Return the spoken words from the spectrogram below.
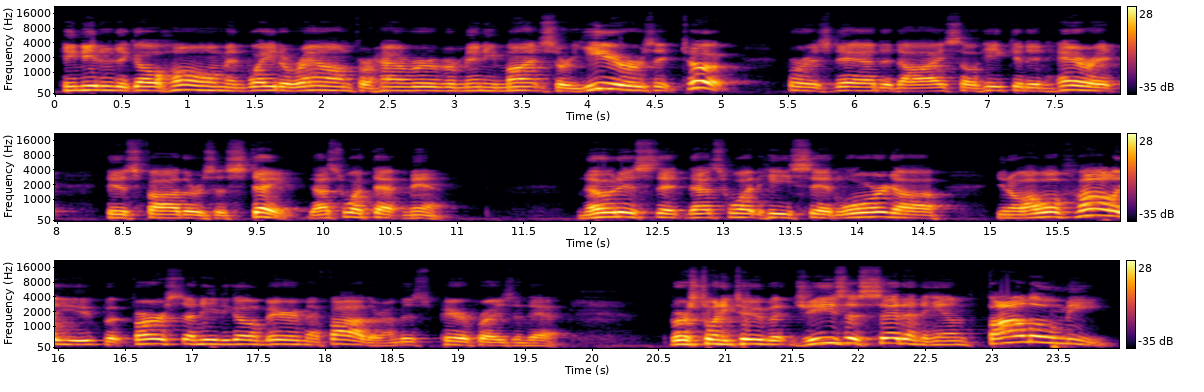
he needed to go home and wait around for however many months or years it took for his dad to die so he could inherit his father's estate. That's what that meant. Notice that that's what he said, Lord, uh, you know, I will follow you, but first I need to go and bury my father. I'm just paraphrasing that. Verse 22 But Jesus said unto him, Follow me,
